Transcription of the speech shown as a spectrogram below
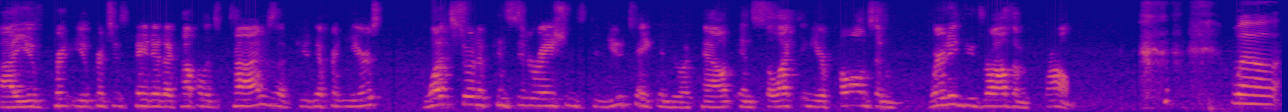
Uh, you've you participated a couple of times, a few different years. what sort of considerations do you take into account in selecting your poems and where did you draw them from? well,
